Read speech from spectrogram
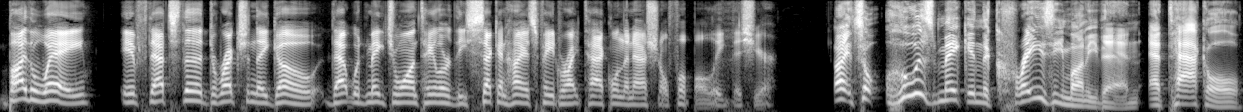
by the way, if that's the direction they go, that would make Jawaan Taylor the second highest paid right tackle in the National Football League this year. All right, so who is making the crazy money then at tackle?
